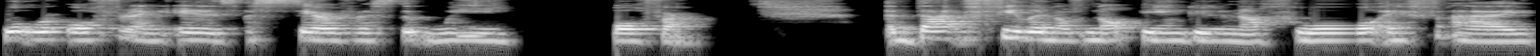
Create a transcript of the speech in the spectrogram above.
what we're offering is a service that we offer that feeling of not being good enough. What if i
